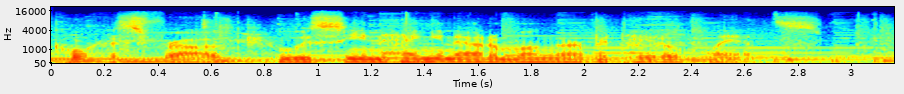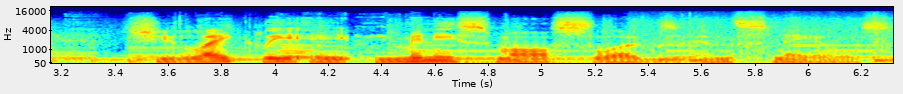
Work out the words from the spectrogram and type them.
chorus frog who was seen hanging out among our potato plants. She likely ate many small slugs and snails,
